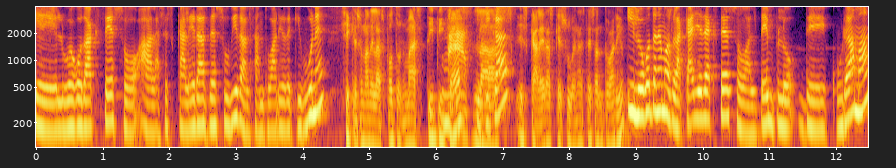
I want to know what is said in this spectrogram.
que luego da acceso a las escaleras de subida al santuario de Kibune. Sí, que es una de las fotos más típicas, las escaleras que suben a este santuario. Y luego tenemos la calle de acceso al templo de Kurama,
